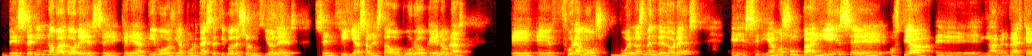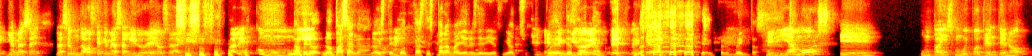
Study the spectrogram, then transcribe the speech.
de ser innovadores, eh, creativos y aportar este tipo de soluciones sencillas al estado puro que nombras, eh, eh, fuéramos buenos vendedores, seríamos un país, hostia, la verdad es que ya me hace la segunda hostia que me ha salido, O sea, ¿vale? Como muy... No, pero no pasa nada, ¿no? Este podcast es para mayores de 18. efectivamente. Perfecto. Seríamos un país muy potente, ¿no?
